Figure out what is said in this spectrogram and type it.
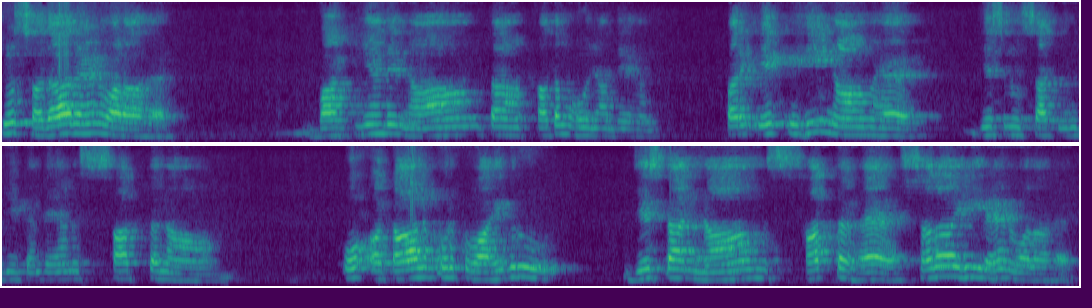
ਜੋ ਸਦਾ ਰਹਿਣ ਵਾਲਾ ਹੈ। ਬਾਕੀਆਂ ਦੇ ਨਾਮ ਤਾਂ ਖਤਮ ਹੋ ਜਾਂਦੇ ਹਨ, ਪਰ ਇੱਕ ਹੀ ਨਾਮ ਹੈ ਜਿਸ ਨੂੰ ਸਤਿਗੁਰੂ ਜੀ ਕਹਿੰਦੇ ਹਨ, ਸਤਨਾਮ। ਉਹ ਅਕਾਲ ਪੁਰਖ ਵਾਹਿਗੁਰੂ, ਜਿਸ ਦਾ ਨਾਮ ਸਤ ਹੈ, ਸਦਾ ਹੀ ਰਹਿਣ ਵਾਲਾ ਹੈ।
